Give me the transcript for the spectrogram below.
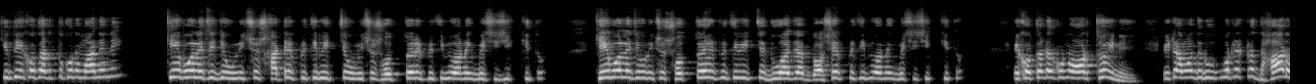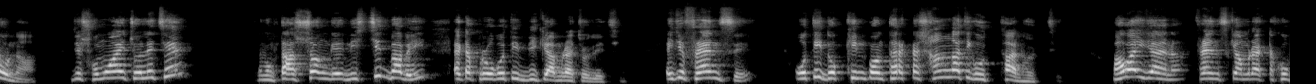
কিন্তু এই কথার তো কোনো মানে নেই। কে বলেছে যে উনিশশো ষাটের পৃথিবীর চেয়ে উনিশশো সত্তরের পৃথিবী অনেক বেশি শিক্ষিত? কে বলেছে উনিশশো সত্তরের পৃথিবীর চেয়ে দু হাজার দশের পৃথিবী অনেক বেশি শিক্ষিত? এ কথাটার কোনো অর্থই নেই। এটা আমাদের উদ্ভট একটা ধারণা যে সময় চলেছে এবং তার সঙ্গে নিশ্চিতভাবেই একটা প্রগতির দিকে আমরা চলেছি। এই যে ফ্রান্সে অতি দক্ষিণ পন্থার একটা সাংঘাতিক উত্থান হচ্ছে। ভাবাই যায় না, ফ্রান্সকে আমরা একটা খুব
